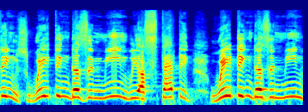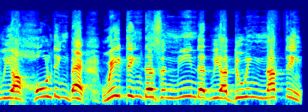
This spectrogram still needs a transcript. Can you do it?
things. Waiting doesn't mean we are static. Waiting doesn't mean we are holding back. Waiting doesn't mean that we are doing nothing.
